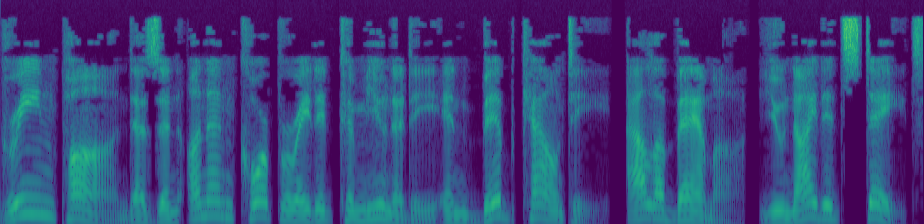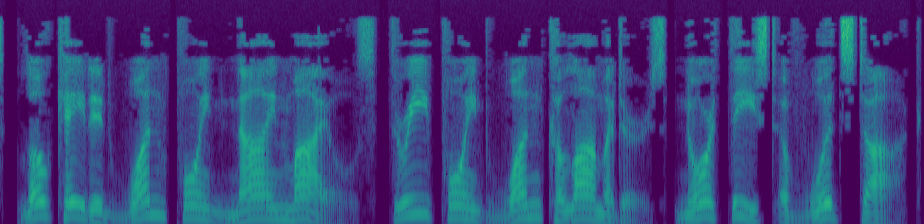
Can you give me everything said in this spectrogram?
Green Pond is an unincorporated community in Bibb County, Alabama, United States, located 1.9 miles (3.1 kilometers) northeast of Woodstock.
